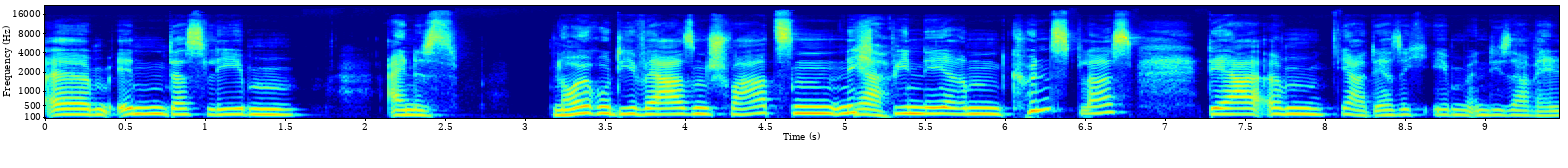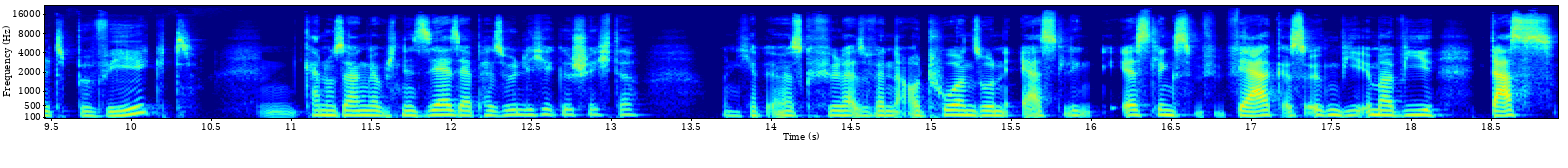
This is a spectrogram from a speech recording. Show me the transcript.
ähm, in das Leben eines neurodiversen, schwarzen, nicht-binären Künstlers, der, ähm, ja, der sich eben in dieser Welt bewegt. kann nur sagen, glaube ich, eine sehr, sehr persönliche Geschichte. Und ich habe immer das Gefühl, also wenn Autoren so ein Erstling, Erstlingswerk ist irgendwie immer wie das,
